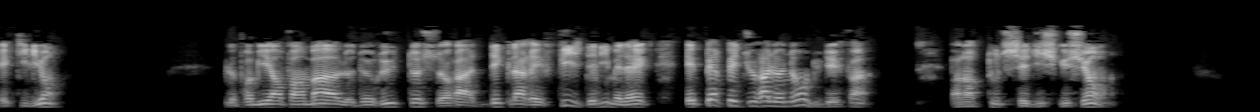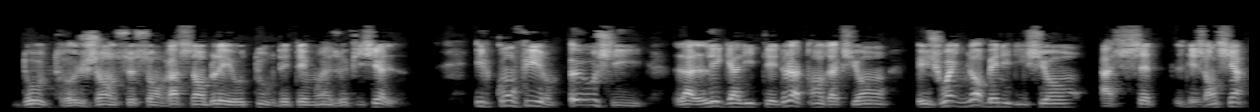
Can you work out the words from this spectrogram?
et Kilion. Le premier enfant mâle de Ruth sera déclaré fils d'Elimelech et perpétuera le nom du défunt. Pendant toutes ces discussions, d'autres gens se sont rassemblés autour des témoins officiels. Ils confirment eux aussi la légalité de la transaction et joignent leur bénédiction à celle des anciens.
